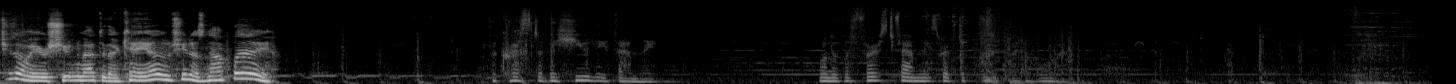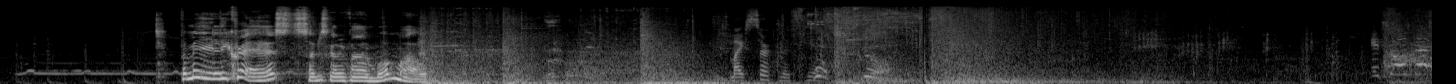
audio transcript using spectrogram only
She's over here shooting them after their KO. She does not play. The crest of the Hewley family. One of the first families ripped apart by the war. Family crests. I just gotta find one more. My circlet here. It's on that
